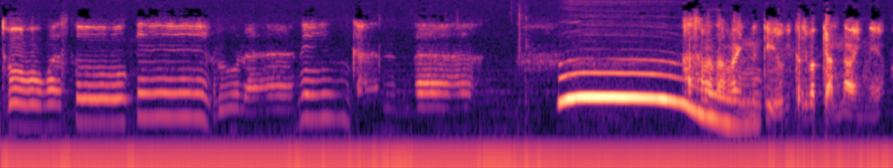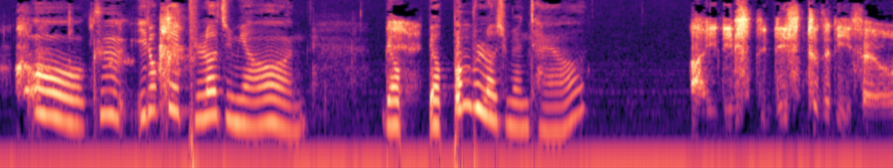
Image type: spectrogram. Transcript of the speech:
동화 속으로 나는 간다 가사가 나와 있는 게 여기까지밖에 안 나와 있네요. 어, 그, 이렇게 불러주면, 몇, 몇 번 불러주면 자요? 아, 이 리스트, 리스트들이 있어요.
